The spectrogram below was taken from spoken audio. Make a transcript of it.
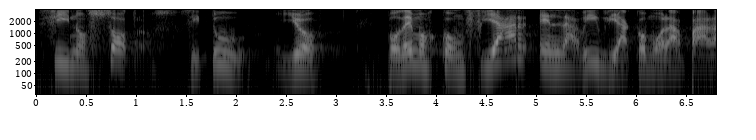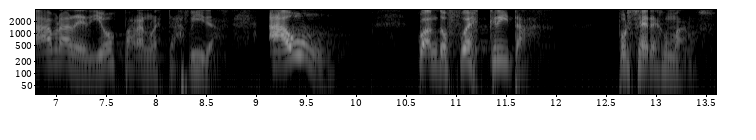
si nosotros, si tú y yo podemos confiar en la Biblia como la palabra de Dios para nuestras vidas, aun cuando fue escrita por seres humanos.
